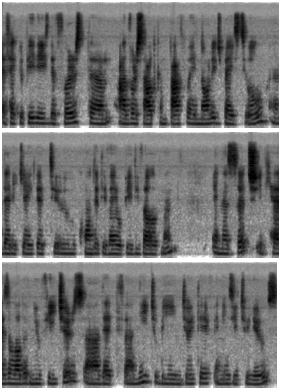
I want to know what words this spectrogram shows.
Effectopedia is the first um, adverse outcome pathway knowledge-based tool uh, dedicated to quantitative AOP development. And as such, it has a lot of new features uh, that uh, need to be intuitive and easy to use.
